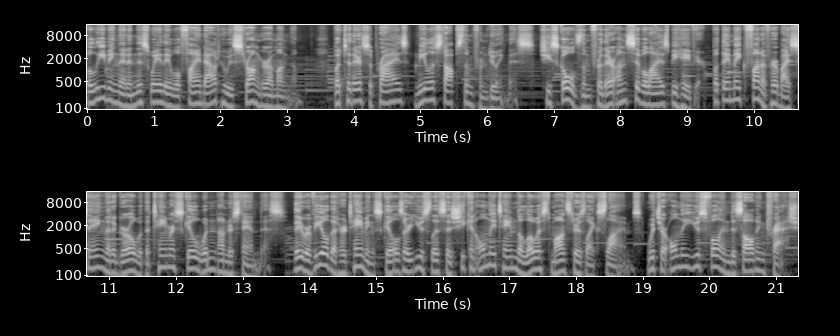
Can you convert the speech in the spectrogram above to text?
believing that in this way they will find out who is stronger among them. But to their surprise, Mila stops them from doing this. She scolds them for their uncivilized behavior, but they make fun of her by saying that a girl with a tamer skill wouldn't understand this. They reveal that her taming skills are useless as she can only tame the lowest monsters like slimes, which are only useful in dissolving trash,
